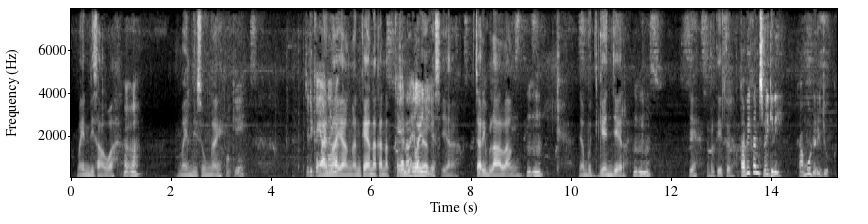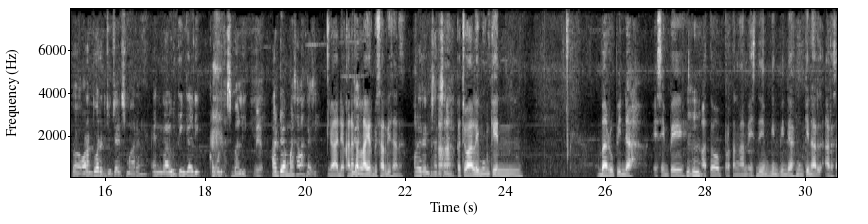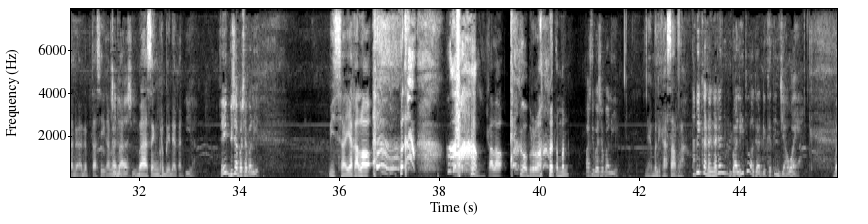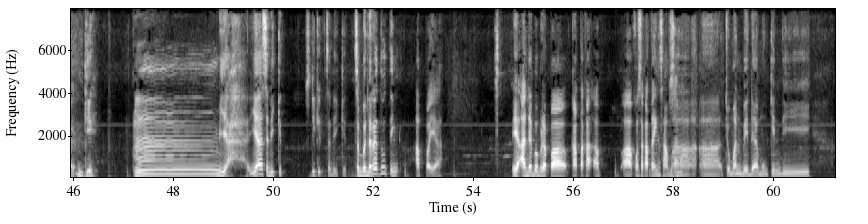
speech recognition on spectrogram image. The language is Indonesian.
main di sawah. Heeh. main di sungai. Oke Jadi kayak main anak-anak layangan kayak anak-anak Kayak tumbuh anak pada lainnya ya? ya cari belalang Mm-mm. nyambut genjer Mm-mm. ya seperti itu Tapi kan sebenarnya gini kamu dari Jog eh, orang tua dari Jogja dan Semarang and lalu tinggal di komunitas Bali Iya. ada masalah nggak sih nggak ada karena Nggak. kan lahir besar di sana kalau yang besar di sana Ah, ah. kecuali mungkin baru pindah SMP Mm-mm. atau pertengahan SD mungkin pindah mungkin harus ada adaptasi karena Adaptasi. bahasa yang berbeda kan iya jadi bisa bahasa Bali ya? Bisa ya kalau kalau ngobrol sama temen. Pasti bahasa Bali ya? Ya beli kasar lah. Tapi kadang-kadang Bali itu agak deketin Jawa ya? Baik nggih. Hmm ya ya sedikit. Sedikit? Sedikit. Sebenarnya tuh ting apa ya? Ya ada beberapa kata uh, kosakata yang sama, Sama. uh, cuman beda mungkin di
